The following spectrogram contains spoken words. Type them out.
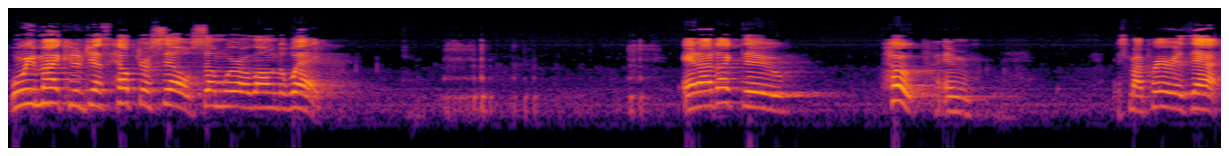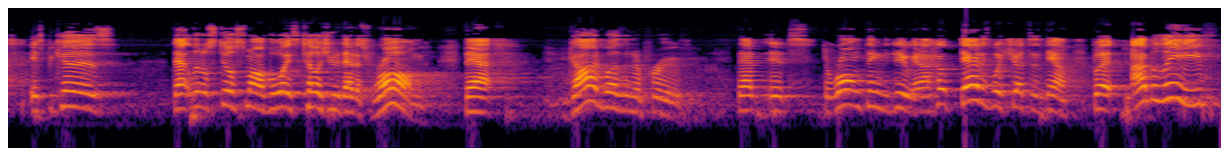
where we might could have just helped ourselves somewhere along the way. And I'd like to hope, and it's my prayer is that it's because that little still small voice tells you that it's wrong, that God wasn't approved, that it's the wrong thing to do. And I hope that is what shuts us down. But I believe,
